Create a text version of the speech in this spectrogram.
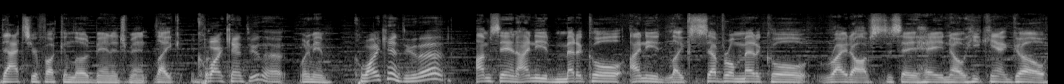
that's your fucking load management. Like Kawhi can't do that. what do you mean? Kawhi can't do that. I'm saying I need medical, I need like several medical write offs to say, hey, no, he can't go.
